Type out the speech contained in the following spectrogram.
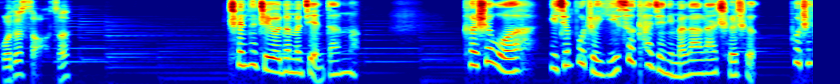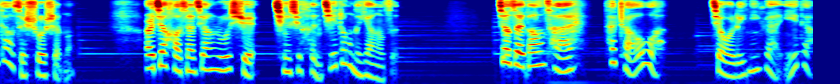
我的嫂子。真的只有那么简单吗？可是我已经不止一次看见你们拉拉扯扯，不知道在说什么。而且好像江如雪情绪很激动的样子，就在刚才，她找我，叫我离你远一点。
